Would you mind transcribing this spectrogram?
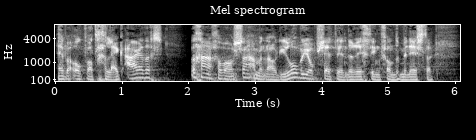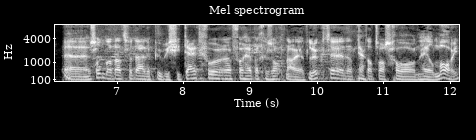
hebben ook wat gelijkaardigs. We gaan gewoon samen nou die lobby opzetten in de richting van de minister... Uh, zonder dat we daar de publiciteit voor, uh, voor hebben gezocht. Nou, het lukte. Dat, ja. dat was gewoon heel mooi.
